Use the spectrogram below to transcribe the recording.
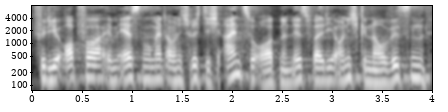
für die Opfer im ersten Moment auch nicht richtig einzuordnen ist, weil die auch nicht genau wissen,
